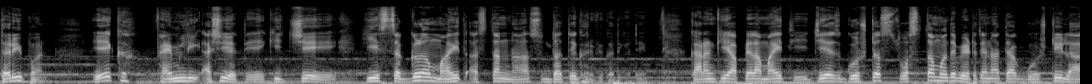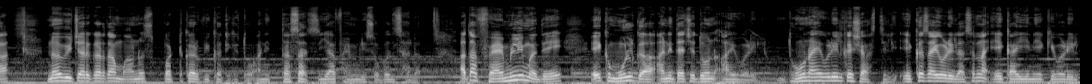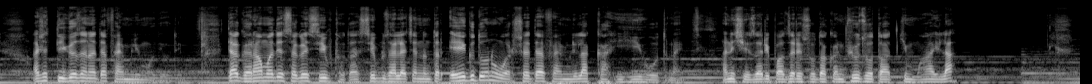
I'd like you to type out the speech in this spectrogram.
तरी पण एक फॅमिली अशी येते की जे हे सगळं माहीत असताना सुद्धा ते घर विकत घेते. कारण की आपल्याला माहिती जे गोष्ट स्वस्तामध्ये भेटते ना त्या गोष्टीला न विचार करता माणूस पटकर विकत घेतो. आणि तसंच या फॅमिलीसोबत झालं. आता फॅमिलीमध्ये एक मुलगा आणि त्याचे दोन आईवडील. दोन आईवडील कसे असतील? एकच आईवडील असेल ना एक आई आणि एक वडील. अशा तिघंजणं त्या फॅमिलीमध्ये होते. त्या घरामध्ये सगळे शिफ्ट होतात. शिफ्ट झाल्याच्यानंतर एक दोन वर्ष त्या फॅमिलीला काहीही होत नाही. आणि शेजारी पाजारी सुद्धा कन्फ्यूज होतात की माईला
